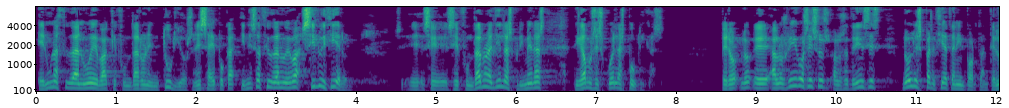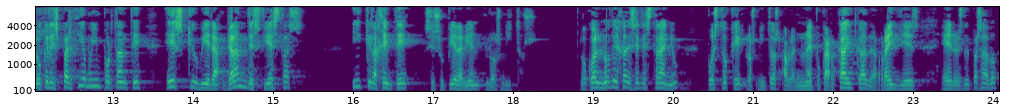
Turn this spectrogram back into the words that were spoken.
en una ciudad nueva que fundaron en Turios en esa época, y en esa ciudad nueva sí lo hicieron. Se, fundaron allí las primeras, digamos, escuelas públicas. Pero eh, a los griegos esos, a los atenienses, no les parecía tan importante. Lo que les parecía muy importante es que hubiera grandes fiestas y que la gente se supiera bien los mitos. Lo cual no deja de ser extraño, puesto que los mitos hablan de una época arcaica, de reyes, héroes del pasado,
